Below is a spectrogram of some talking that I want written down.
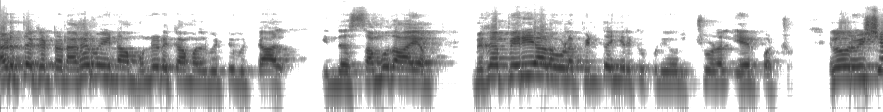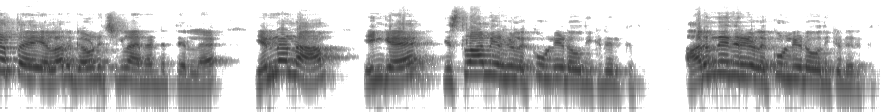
அடுத்த கட்ட நகர்வை நாம் முன்னெடுக்காமல் விட்டுவிட்டால் இந்த சமுதாயம் மிகப்பெரிய அளவுல பின்தங்கி இருக்கக்கூடிய ஒரு சூழல் ஏற்பட்டு இதுல ஒரு விஷயத்தை எல்லாரும் கவனிச்சிங்களா என்னன்னு தெரியல. என்னன்னா இங்க இஸ்லாமியர்களுக்கு உள்ளிட ஒதுக்கீடு இருக்குது. அருந்ததியர்களுக்கு உள்ளிட ஒதுக்கீடு இருக்குது.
